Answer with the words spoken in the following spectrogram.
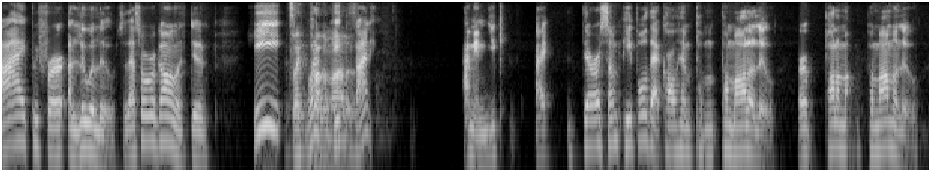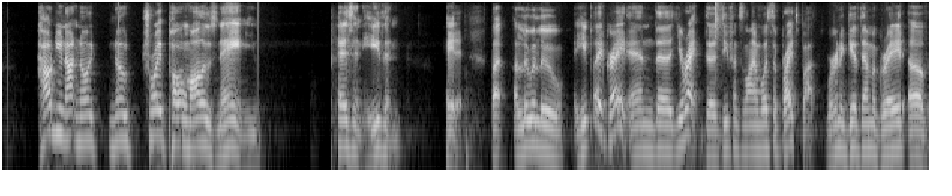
I prefer Alualu. So that's what we're going with, dude. He It's like what a big Palomalu. signing. I mean, you I there are some people that call him Pam- Pamalalu or Palama- Pamamalu. How do you not know know Troy Polamalu's name, you peasant heathen? Hate it. But Alualu, he played great, and uh, you're right. The defensive line was the bright spot. We're gonna give them a grade of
